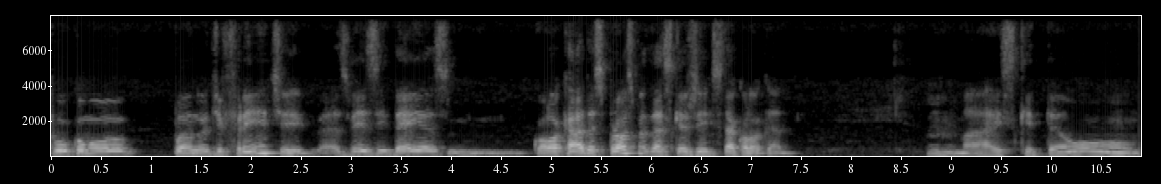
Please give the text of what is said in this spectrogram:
como pano de frente, às vezes, ideias colocadas próximas das que a gente está colocando. Uhum. Mas que estão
